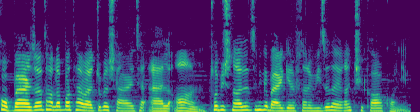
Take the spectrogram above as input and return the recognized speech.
خب برجات حالا با توجه به شرایط الان تو پیشنهادت اینه که برای گرفتن ویزا دقیقا چیکار کنیم؟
